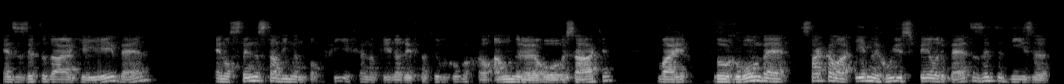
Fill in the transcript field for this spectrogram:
En ze zetten daar Gueye bij. En Oostende staat in de top 4. En oké, dat heeft natuurlijk ook nog wel andere oorzaken. Maar door gewoon bij Sakala één goede speler bij te zetten, die ze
